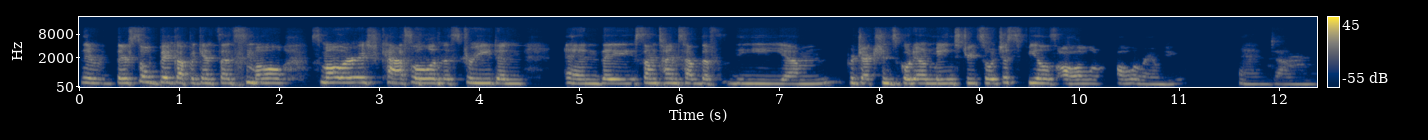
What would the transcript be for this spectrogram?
they're they're so big up against that small smaller-ish castle in the street and and they sometimes have the the um, projections go down main street so it just feels all all around you and um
